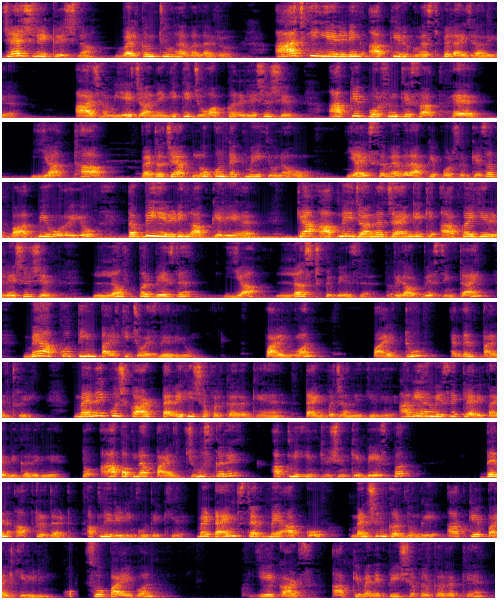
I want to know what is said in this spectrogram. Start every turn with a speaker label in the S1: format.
S1: जय Shri Krishna. Welcome to have letter आज की ये रीडिंग आपकी रिक्वेस्ट पे लाई जा रही है। आज हम ये जानेंगे कि जो आपका रिलेशनशिप आपके पर्सन के साथ है, या था वेदर चाहे आप नो कॉन्टेक्ट में ही क्यों ना हो, या इस समय अगर आपके पर्सन के साथ बात भी हो रही हो, तब भी ये रीडिंग आपके लिए है। क्या आप नहीं जानना चाहेंगे कि आपका ये रिलेशनशिप लव पर बेस्ड है, या लस्ट पे बेस्ड है? विदाउट वेस्टिंग टाइम मैं आपको तीन पाइल की चॉइस दे रही हूँ। Pile one pile two and then pile three मैंने कुछ कार्ड पहले ही शफल कर रखे हैं टाइम बचाने के लिए। आगे हम इसे क्लैरिफाई भी करेंगे। तो आप अपना पाइल चूज़ करें, अपनी इंट्यूशन के बेस पर देन आफ्टर दैट अपनी रीडिंग को देखिए। मैं टाइम स्टेप में आपको मेंशन कर दूँगी आपके पाइल की रीडिंग सो पाइल वन ये कार्ड्स आपके मैंने प्री शफल कर रखे हैं।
